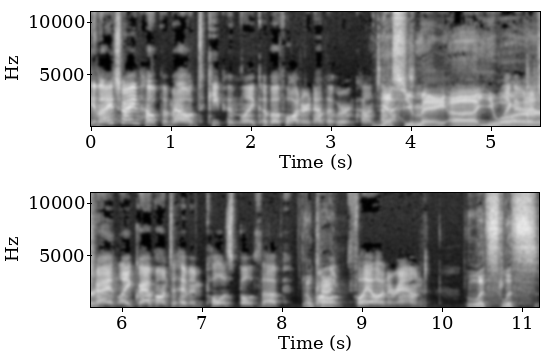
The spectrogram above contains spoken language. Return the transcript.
Can I try and help him out to keep him like above water now that we're in contact? Yes, you may. Uh, you Like I'm gonna try and like grab onto him and pull us both up Okay. while I'm flailing around. Let's let's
